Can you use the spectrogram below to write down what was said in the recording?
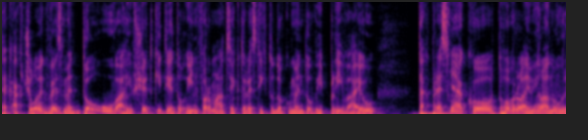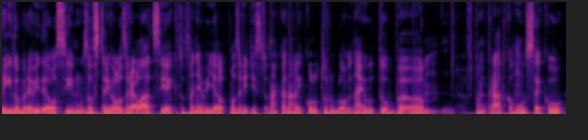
Tak ak človek vezme do úvahy všetky tieto informácie, ktoré z týchto dokumentov vyplývajú, tak presne ako to hovoril aj Milan Uhrík, dobré video si mu zostrihol z relácie, kto to nevidel, pozrite si to na kanáli Kultúrblog na YouTube ehm, v tom krátkom úseku.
